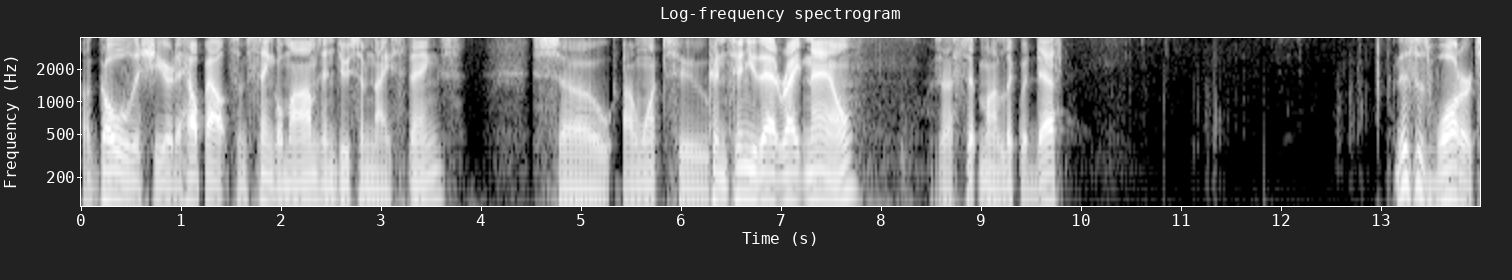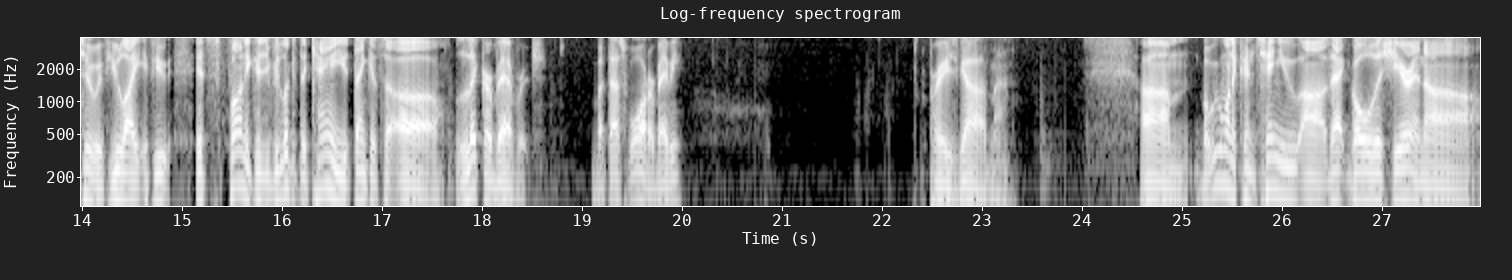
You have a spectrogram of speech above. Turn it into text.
a goal this year to help out some single moms and do some nice things. So I want to continue that right now as I sip my liquid death. This is water too. If you like, if you, it's funny because if you look at the can, you think it's a uh, liquor beverage, but that's water, baby. Praise God, man. Um, but we want to continue uh, that goal this year and uh,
